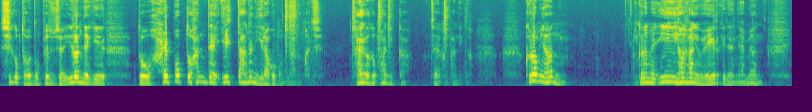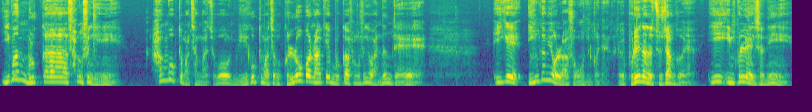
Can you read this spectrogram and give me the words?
시급 더 높여주세요. 이런 얘기도 할 법도 한데 일단은 일하고 본다는 거지. 자기가 급하니까. 자기가 급하니까. 그러면 그러면 이 현상이 왜 이렇게 되냐면 이번 물가 상승이 한국도 마찬가지고 미국도 마찬가지고 글로벌하게 물가 상승이 왔는데 이게 임금이 올라서 오는 거냐. 브레이너도 주장 거예요. 이 인플레이션이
